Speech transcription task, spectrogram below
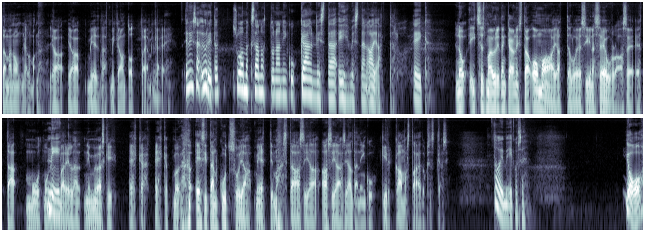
tämän ongelman ja, ja mietitään, että mikä on totta ja mikä ei. Eli sä yrität suomeksi sanottuna niin kuin käynnistää ihmisten ajattelua, eikö? No itse asiassa mä yritän käynnistää omaa ajattelua ja siinä seuraa se, että, muut mun niin. ympärillä, niin myöskin ehkä, ehkä esitän kutsuja miettimään sitä asiaa, asiaa sieltä niin kuin kirkkaammasta ajatuksesta käsin. Toimiiko se? Joo,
